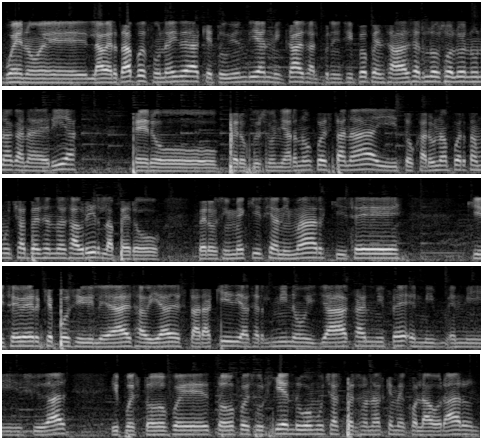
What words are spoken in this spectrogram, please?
Bueno, eh, la verdad pues fue una idea que tuve un día en mi casa. Al principio pensaba hacerlo solo en una ganadería, pero pero pues soñar no cuesta nada y tocar una puerta muchas veces no es abrirla, pero pero sí me quise animar, quise quise ver qué posibilidades había de estar aquí, de hacer mi novillada acá en mi fe, en mi en mi ciudad y pues todo fue todo fue surgiendo, hubo muchas personas que me colaboraron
